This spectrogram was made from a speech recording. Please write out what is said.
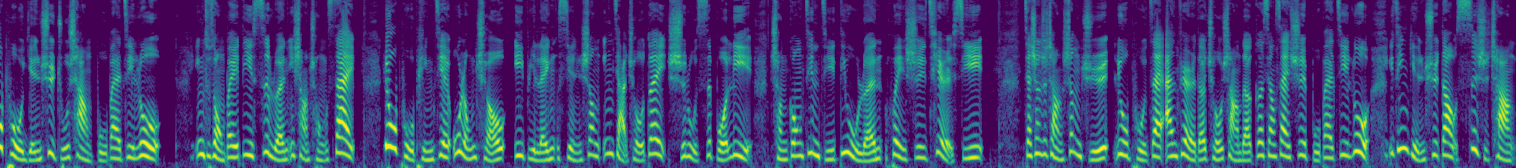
利物浦延续主场不败纪录。英足总杯第四轮一场重赛，利物浦凭借乌龙球一比零险胜英甲球队史鲁斯伯利，成功晋级第五轮会师切尔西。加上这场胜局，利物浦在安菲尔德球场的各项赛事不败纪录已经延续到四十场。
